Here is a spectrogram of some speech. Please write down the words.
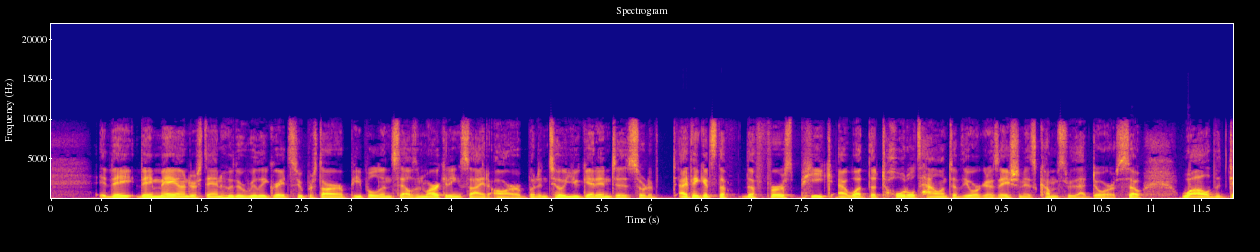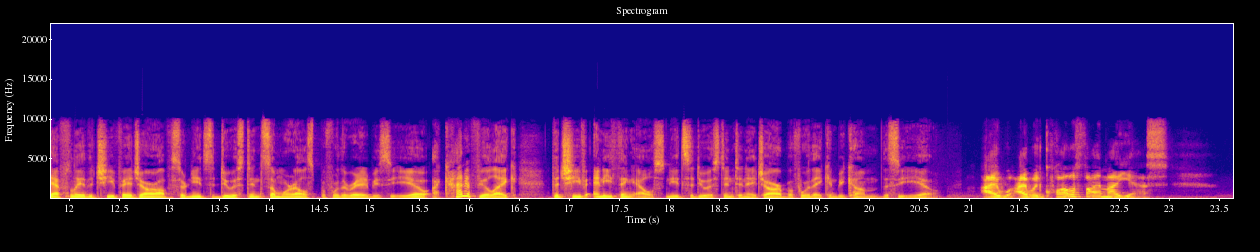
they they may understand who the really great superstar people in sales and marketing side are, but until you get into sort of, I think it's the the first peek at what the total talent of the organization is comes through that door. So while the, definitely the chief HR officer needs to do a stint somewhere else before they're ready to be CEO, I kind of feel like the chief anything else needs to do a stint in HR before they can become the CEO. I, w- I would qualify my yes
